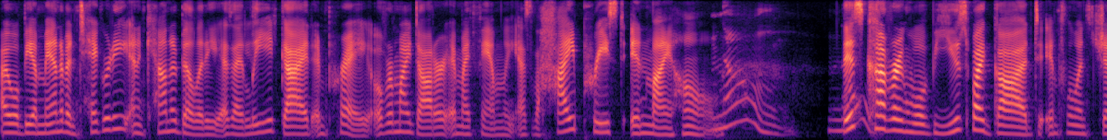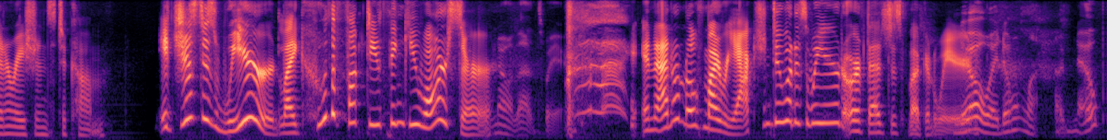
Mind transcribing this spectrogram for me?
I will be a man of integrity and accountability as I lead, guide, and pray over my daughter and my family as the high priest in my home. No. This covering will be used by God to influence generations to come. It just is weird. Like, who the fuck do you think you are, sir? No, that's weird. and I don't know if my reaction to it is weird or if that's just fucking weird. No, I don't want. Uh, nope.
